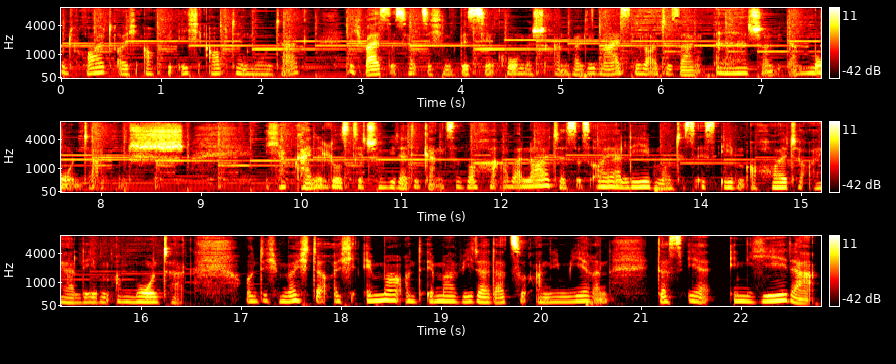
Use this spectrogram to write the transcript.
und freut euch auch wie ich auf den Montag? Ich weiß, das hört sich ein bisschen komisch an, weil die meisten Leute sagen, äh, schon wieder Montag und sch ich habe keine Lust jetzt schon wieder die ganze Woche. Aber Leute, es ist euer Leben und es ist eben auch heute euer Leben am Montag. Und ich möchte euch immer und immer wieder dazu animieren, dass ihr in jeder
